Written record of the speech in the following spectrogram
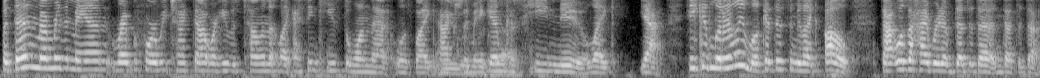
But then remember the man right before we checked out where he was telling it like I think he's the one that was like He actually was the him because he knew like yeah. He could literally look at this and be like oh that was a hybrid of da da da and da da da.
